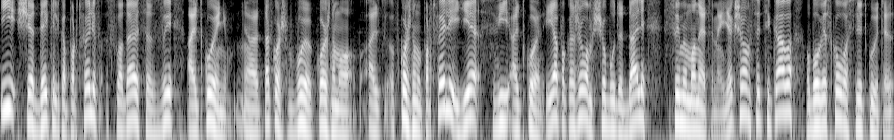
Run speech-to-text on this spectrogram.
І ще декілька портфелів складаються з альткоїнів. Е, Також в кожному, в кожному портфелі є свій альткоін. І я покажу вам, що буде далі з цими монетами. Якщо вам це цікаво, обов'язково слідкуйте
